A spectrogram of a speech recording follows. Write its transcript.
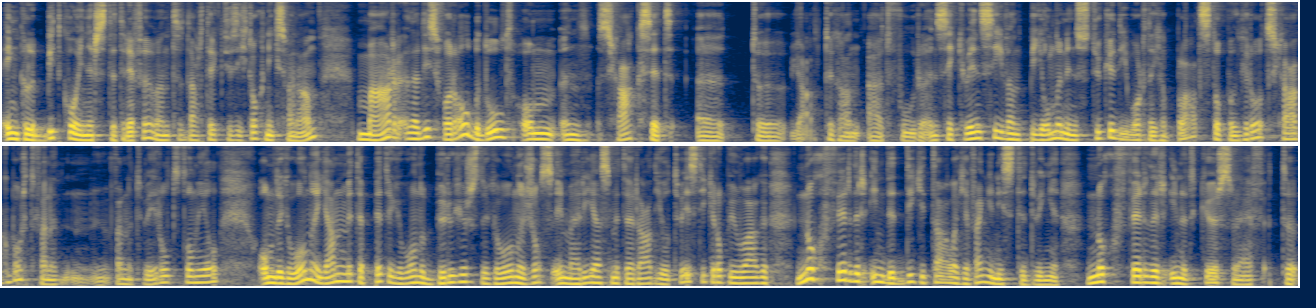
enkele bitcoiners te treffen, want daar trekt u zich toch niks van aan. Maar dat is vooral bedoeld om een schaakset uh, te, ja, te gaan uitvoeren. Een sequentie van pionnen in stukken die worden geplaatst op een groot schaakbord van het, van het wereldtoneel om de gewone Jan met de pet, de gewone burgers, de gewone Jos en Maria's met de Radio 2-sticker op hun wagen nog verder in de digitale gevangenis te dwingen, nog verder in het keurslijf te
